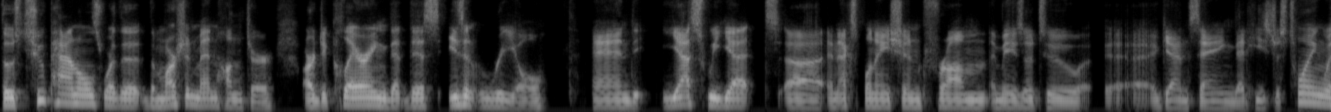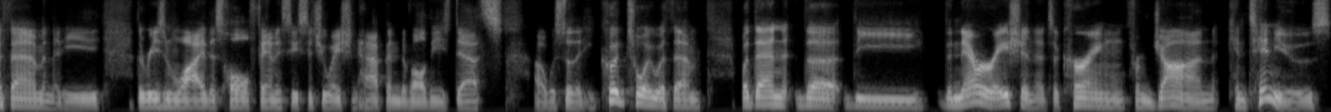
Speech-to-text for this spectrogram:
those two panels where the the Martian Manhunter are declaring that this isn't real and yes, we get uh, an explanation from Amazo to uh, again saying that he's just toying with them and that he, the reason why this whole fantasy situation happened of all these deaths uh, was so that he could toy with them. But then the the the narration that's occurring from J'onn continues.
